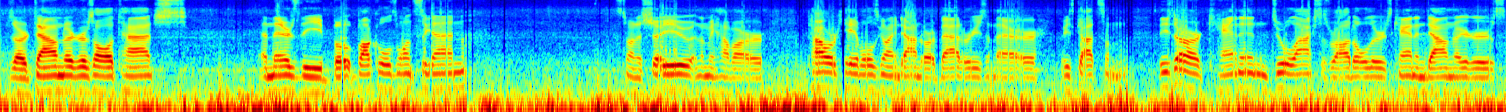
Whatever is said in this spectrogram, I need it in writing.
There's our downriggers all attached. And there's the boat buckles once again. Just want to show you, and then we have our power cables going down to our batteries in there. We've got some, these are our Cannon dual axis rod holders, Cannon downriggers,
